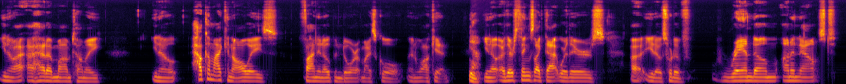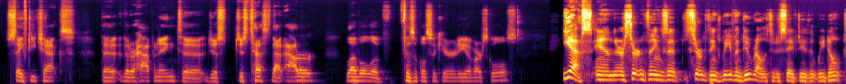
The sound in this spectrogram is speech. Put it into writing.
you know, I, I had a mom tell me, you know, how come I can always find an open door at my school and walk in? Yeah. You know, are there things like that where there's, uh, you know, sort of random, unannounced safety checks that that are happening to just just test that outer level of physical security of our schools? Yes, and there are certain things that certain things we even do relative to safety that we don't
